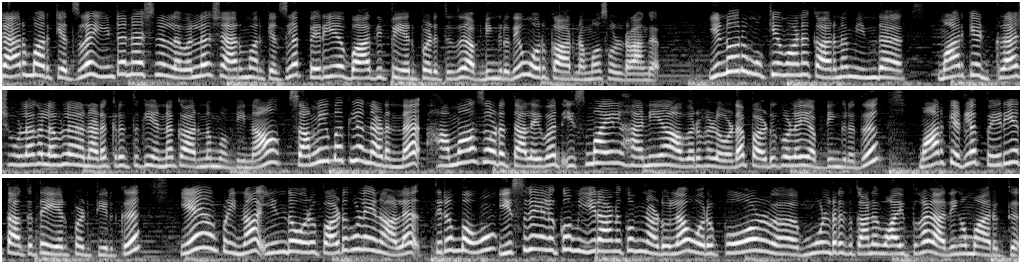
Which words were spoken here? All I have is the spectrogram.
ஷேர் மார்க்கெட்ஸ்ல இன்டர்நேஷனல் லெவல்ல ஷேர் மார்க்கெட்ஸ்ல பெரிய பாதிப்பு ஏற்படுத்துது அப்படிங்கிறதையும் ஒரு காரணமா சொல்றாங்க. இன்னொரு முக்கியமான காரணம் இந்த மார்க்கெட் கிராஷ் உலக லெவலில் நடக்கிறதுக்கு என்ன காரணம் அப்படின்னா சமீபத்தில் நடந்த ஹமாஸோட தலைவர் இஸ்மாயில் ஹனியா அவர்களோட படுகொலை அப்படிங்கிறது மார்க்கெட்ல பெரிய தாக்கத்தை ஏற்படுத்தியிருக்கு. ஏன் அப்படின்னா இந்த ஒரு படுகொலைனால திரும்பவும் இஸ்ரேலுக்கும் ஈரானுக்கும் நடுவில் ஒரு போர் மூழ்கிறதுக்கான வாய்ப்புகள் அதிகமாக இருக்கு.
